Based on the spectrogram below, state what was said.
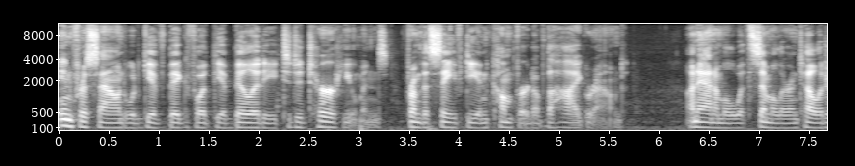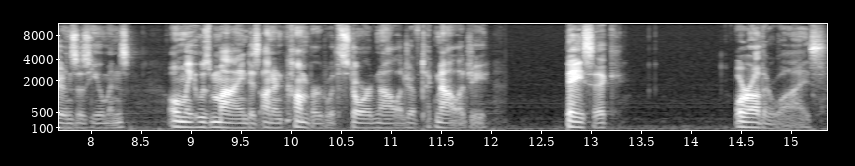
Infrasound would give Bigfoot the ability to deter humans from the safety and comfort of the high ground. An animal with similar intelligence as humans, only whose mind is unencumbered with stored knowledge of technology. Basic, or otherwise.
